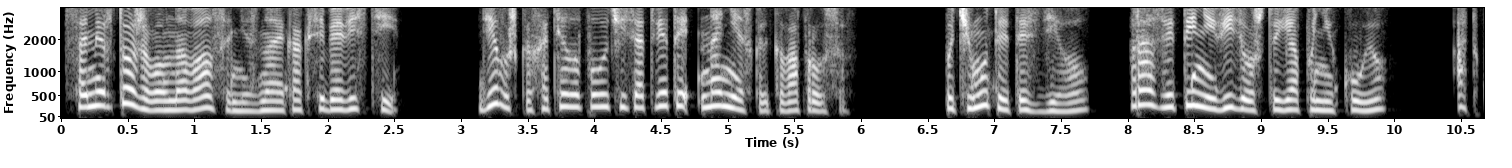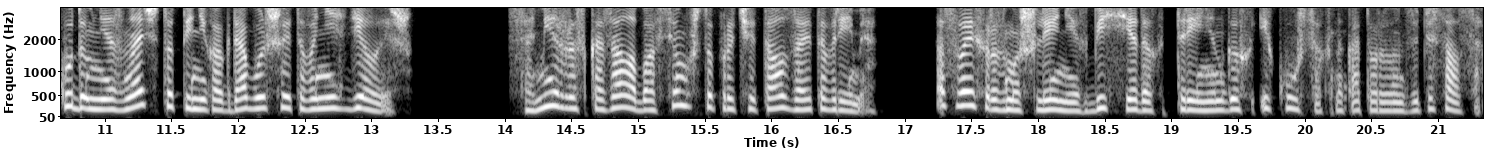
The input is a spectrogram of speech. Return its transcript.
Самир тоже волновался, не зная, как себя вести. Девушка хотела получить ответы на несколько вопросов. «Почему ты это сделал? Разве ты не видел, что я паникую? Откуда мне знать, что ты никогда больше этого не сделаешь?» Самир рассказал обо всем, что прочитал за это время. О своих размышлениях, беседах, тренингах и курсах, на которые он записался.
